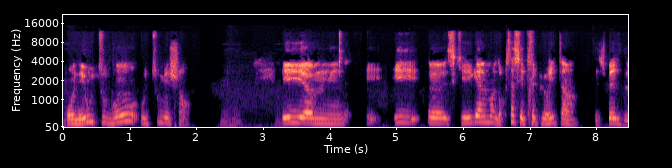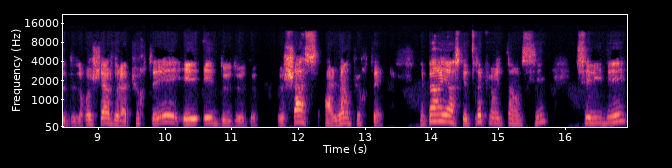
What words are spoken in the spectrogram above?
Mhm. On est ou tout bon ou tout méchant. Mhm. Mhm. Et, euh, et, et euh, ce qui est également, donc ça c'est très puritain, espèce de, de, recherche de la pureté et, et de, de, de, chasse à l'impureté. Mais par ailleurs, ce qui est très puritain aussi, c'est l'idée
